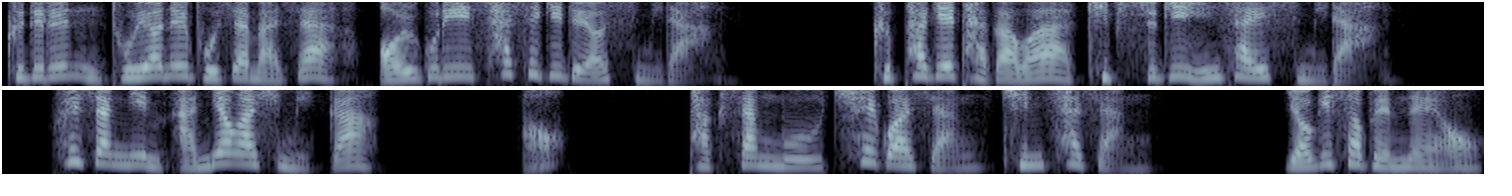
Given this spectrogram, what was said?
그들은 도연을 보자마자 얼굴이 사색이 되었습니다. 급하게 다가와 깊숙이 인사했습니다. 회장님 안녕하십니까? 어? 박상무 최 과장, 김 차장. 여기서 뵙네요.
